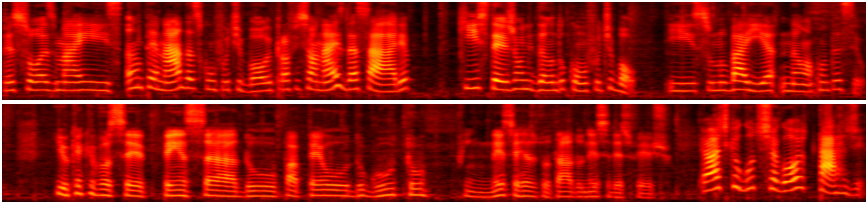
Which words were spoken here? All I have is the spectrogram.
pessoas mais antenadas com o futebol e profissionais dessa área que estejam lidando com o futebol. E isso no Bahia não aconteceu. E o que é que você pensa do papel do Guto, enfim, nesse resultado, nesse desfecho? Eu acho que o Guto chegou tarde,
